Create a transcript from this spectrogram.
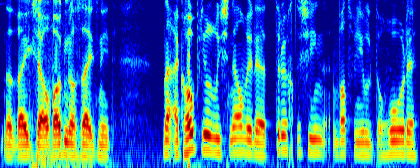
Dat weet ik zelf ook nog steeds niet. Nou, ik hoop jullie snel weer uh, terug te zien. Wat van jullie te horen.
